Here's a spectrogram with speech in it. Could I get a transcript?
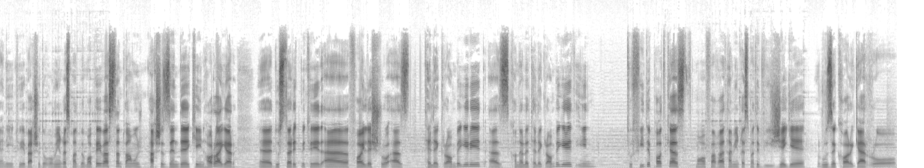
یعنی توی بخش دوم این قسمت به ما پیوستن تو همون پخش زنده که اینها رو اگر دوست دارید می‌تونید فایلش رو از تلگرام بگیرید از کانال تلگرام بگیرید. این تو فید پادکست ما فقط همین قسمت ویژه روز کارگر رو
